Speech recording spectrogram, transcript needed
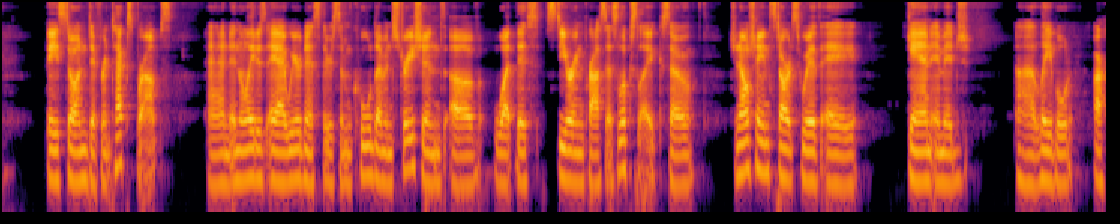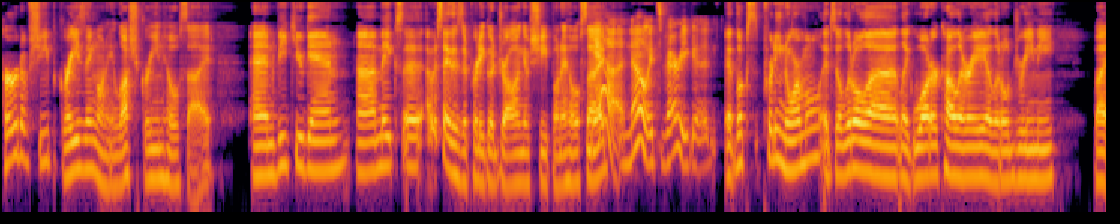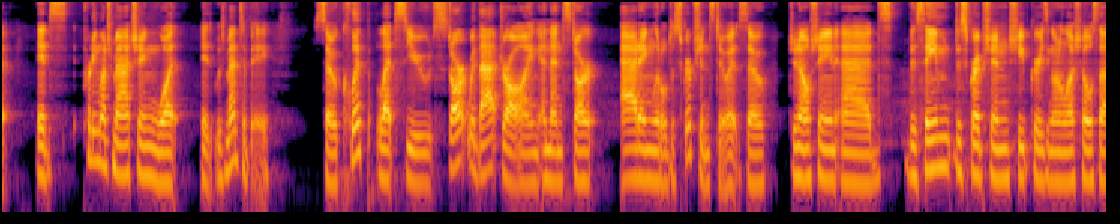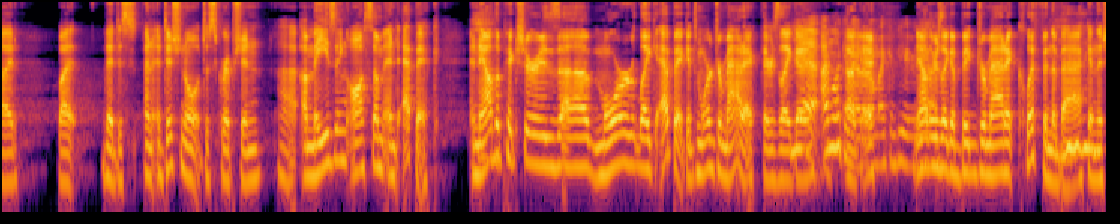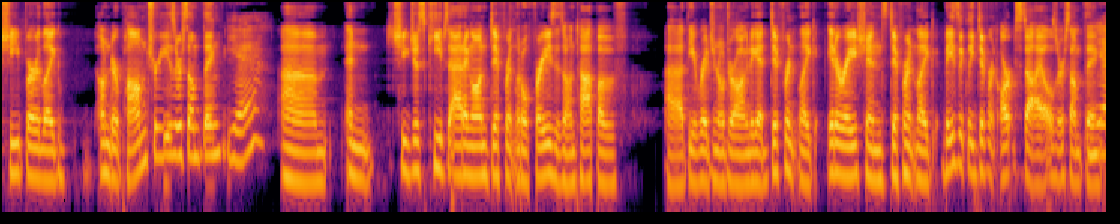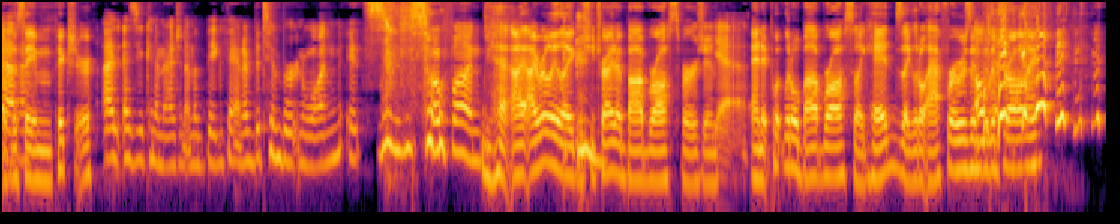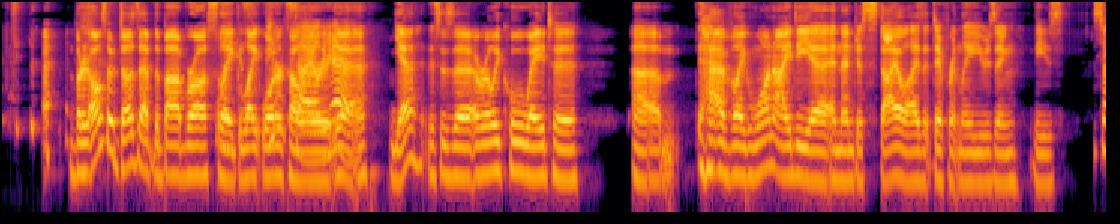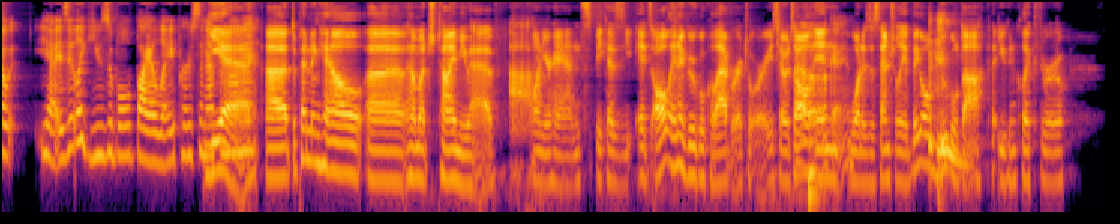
based on different text prompts. And in the latest AI weirdness, there's some cool demonstrations of what this steering process looks like. So Janelle Shane starts with a GAN image uh, labeled A Herd of Sheep Grazing on a Lush Green Hillside. And VQGAN uh, makes a, I would say this is a pretty good drawing of sheep on a hillside. Yeah, no, it's very good. It looks pretty normal. It's a little uh, like watercolory, a little dreamy, but it's pretty much matching what it was meant to be. So Clip lets you start with that drawing and then start adding little descriptions to it. So Janelle Shane adds the same description, sheep grazing on a lush hillside, but the dis- an additional description, uh, amazing, awesome, and epic. And now the picture is uh, more like epic. It's more dramatic. There's like yeah, a, I'm looking at it on my computer. now yeah. there's like a big dramatic cliff in the back, and the sheep are like under palm trees or something. yeah. Um, and she just keeps adding on different little phrases on top of uh, the original drawing to get different like iterations, different like basically different art styles or something Yeah. of the same picture. I, as you can imagine, I'm a big fan of the Tim Burton one. It's so fun. Yeah, I, I really like. she tried a Bob Ross version. Yeah. And it put little Bob Ross like heads, like little afros into Oh the drawing. God, I didn't even see that. But it also does have the Bob Ross like, Like, light watercolor. style, yeah. yeah. Yeah, this is a, a really cool way to um have like one idea and then just stylize it differently using these So yeah, is it like usable by a layperson at the yeah, moment? uh depending how uh how much time you have Ah. on your hands because it's all in a Google Colaboratory. So it's all Oh, in okay. what is essentially a big old Google Doc that you can click through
